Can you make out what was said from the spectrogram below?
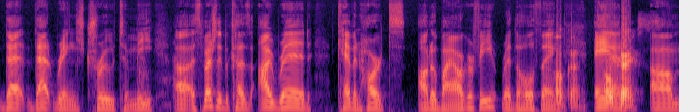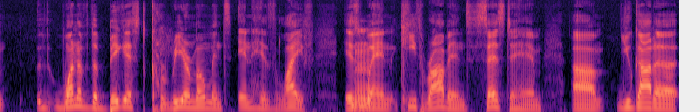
that that rings true to me, uh, especially because I read Kevin Hart's autobiography, read the whole thing. Okay. And okay. um, one of the biggest career moments in his life is Mm. when Keith Robinson says to him, um, "You gotta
